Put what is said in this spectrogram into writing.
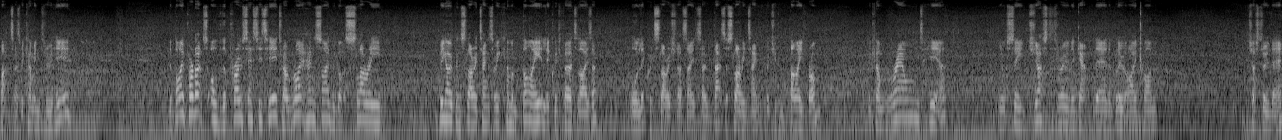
But as we come in through here, the byproducts of the process is here. To our right hand side we've got a slurry, big open slurry tank so we can come and buy liquid fertiliser. Or liquid slurry should I say. So that's a slurry tank which you can buy from. We come round here, you'll see just through the gap there, the blue icon, just through there.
